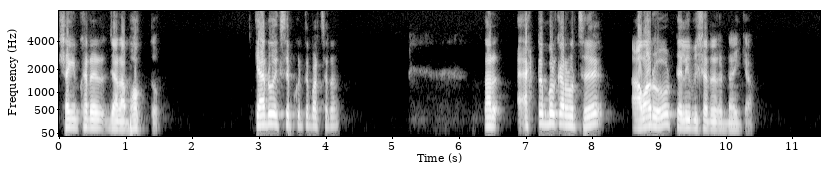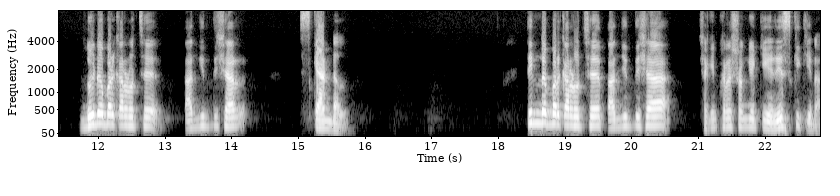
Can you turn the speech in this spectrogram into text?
শাকিব খানের যারা ভক্ত। কেন অ্যাকসেপ্ট করতে পারছে না? তার এক নম্বর কারণ হচ্ছে আবারও টেলিভিশনের নায়িকা। দুই নম্বর কারণ হচ্ছে তানজিন তিশার স্ক্যান্ডাল। ৩ নম্বর কারণ হচ্ছে তানজিন তিশা শাকিব খানের সঙ্গে কি রিস্কি কিনা?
